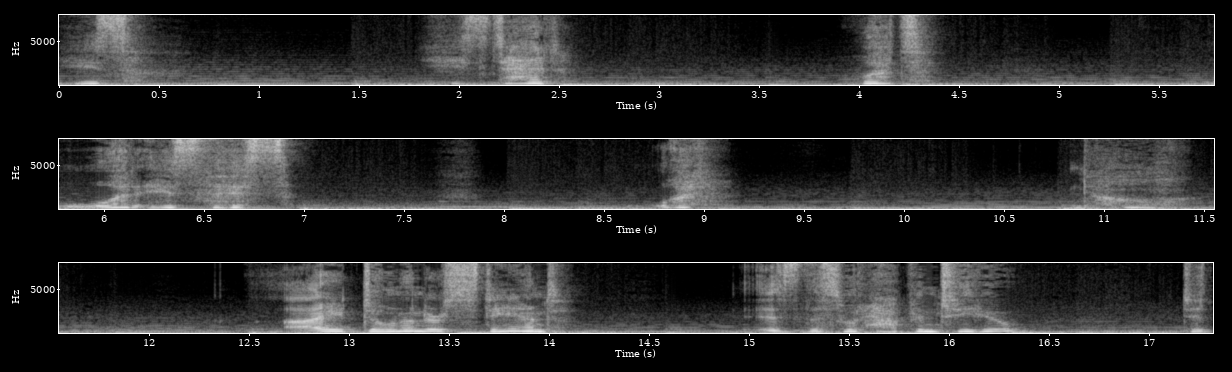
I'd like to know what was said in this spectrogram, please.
He's. He's dead. What? What is this? What? No. I don't understand. Is this what happened to you? Did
